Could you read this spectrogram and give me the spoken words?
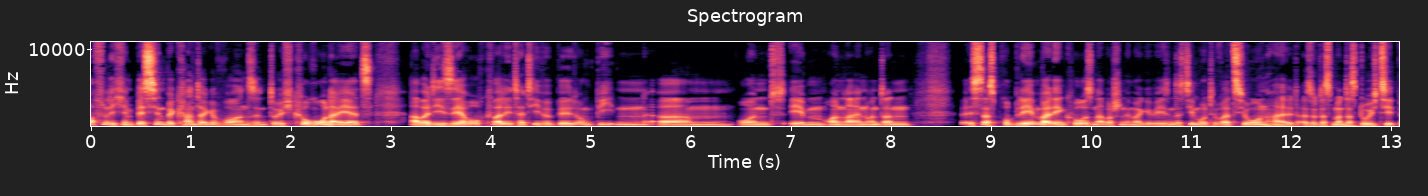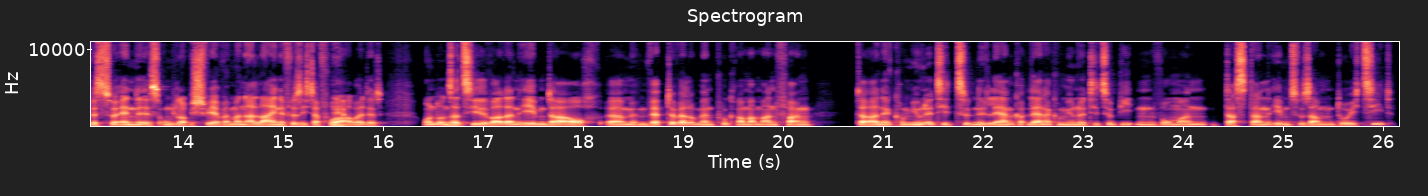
hoffentlich ein bisschen bekannter geworden sind durch Corona jetzt, aber die sehr hochqualitative Bildung bieten ähm, und eben online. Und dann ist das Problem bei den Kursen aber schon immer gewesen, dass die Motivation halt, also dass man das durchzieht bis zu Ende, ist unglaublich schwer, wenn man alleine für sich davor ja. arbeitet. Und unser Ziel war dann eben da auch ähm, im Web-Development-Programm am Anfang, da eine Community, zu, eine Lern Lerner-Community zu bieten, wo man das dann eben zusammen durchzieht.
